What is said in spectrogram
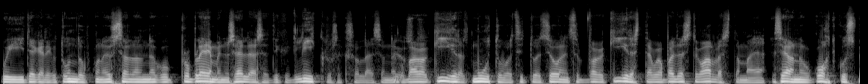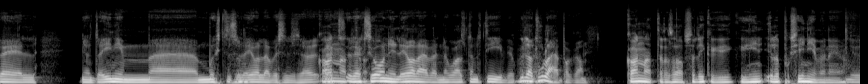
kui tegelikult tundub, kuna just seal on nagu probleem on ju selles, et ikkagi liiklus, eks ole, see on nagu just. väga kiirelt muutuvad situatsioonid, sa pead väga kiiresti ja väga palju asjadega arvestama ja see on nagu koht, kus veel nii-öelda inimmõistusel ei ole või sellise reaktsioonil ei ole veel nagu alternatiivi küll ta tuleb, aga kannatada saab seal ikkagi, ikkagi lõpuks inimene ju,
